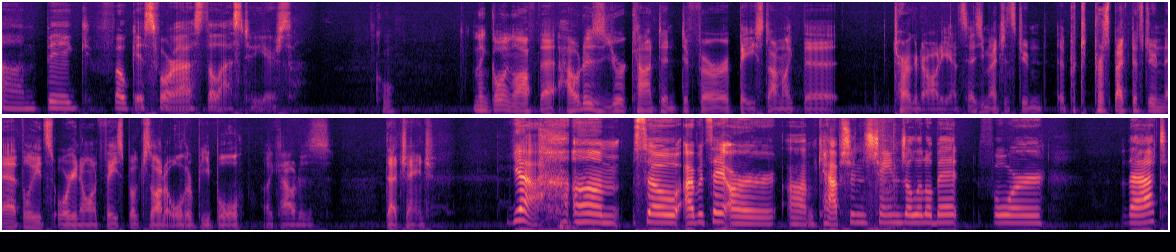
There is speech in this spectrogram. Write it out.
um, big focus for us the last two years. Cool. And then going off that, how does your content differ based on like the target audience? As you mentioned, student uh, pr- prospective student athletes, or you know, on Facebook, just a lot of older people. Like, how does that change? Yeah. Um, so I would say our um, captions change a little bit for that.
